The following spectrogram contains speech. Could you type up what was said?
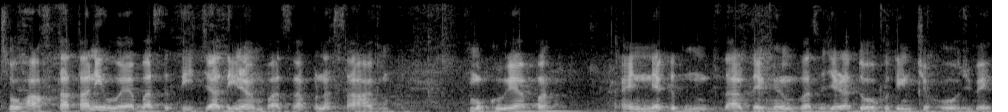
ਸੋ ਹਫਤਾ ਤਾਂ ਨਹੀਂ ਹੋਇਆ, ਬਸ ਤੀਜਾ ਦਿਨ ਆ, ਬਸ ਆਪਣਾ ਸਾਗ ਮੁੱਕ ਗਿਆ ਆਪਾਂ। ਇੰਨੇ ਕੁ ਦਰ ਦੇਖੇ ਵੀ ਬਸ ਜਿਹੜਾ ਦੋ ਕੁ ਦਿਨ ਚ ਹੋ ਜਵੇ।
